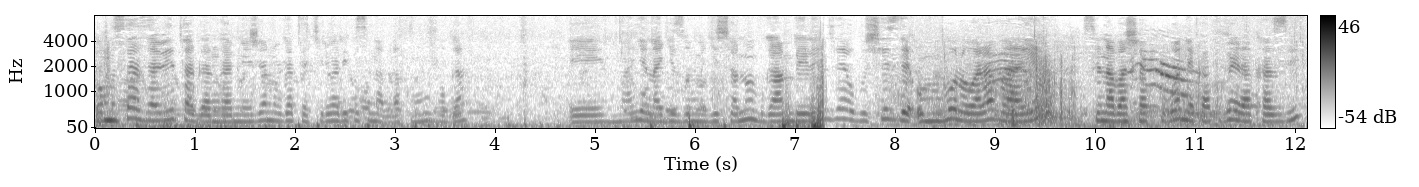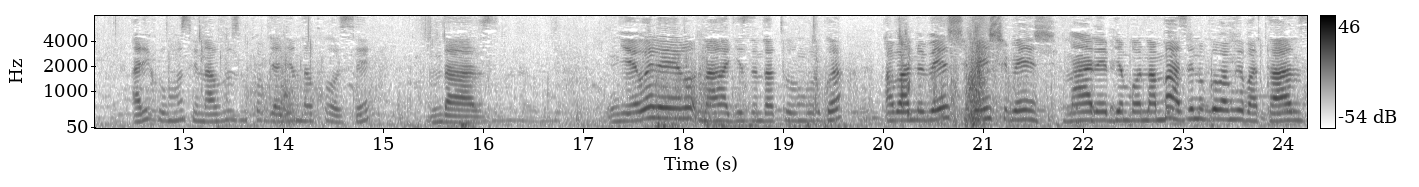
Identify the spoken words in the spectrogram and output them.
Uwo musaza bitaga ngamije nubwo atakiriho ariko sinabura kumuvuga. Nanjye nagize umugisha ni ubwa mbere. Nje ubushize umuhuro warabaye sinabasha kuboneka kubera akazi ariko uyu munsi navuze uko byagenda kose ndaza. Ngewe rero nahageze ndatungurwa abantu benshi benshi benshi narebye mbona amazi nubwo bamwe batanze.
